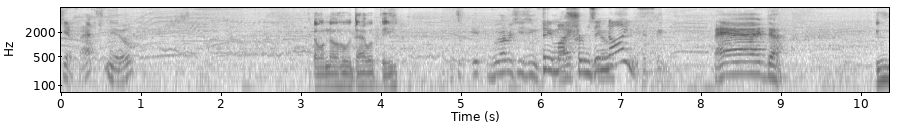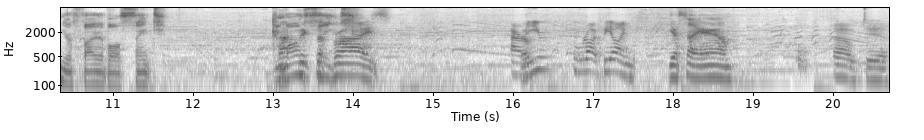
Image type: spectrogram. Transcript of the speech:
ship. That's new. Don't know who that would be. It's, it, whoever's using Two Black mushrooms in ninth. Bad. You and your fireball saint. Come Not on, big saint. surprise. Aaron, Oh. are you right behind? Yes, I am. Oh dear.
